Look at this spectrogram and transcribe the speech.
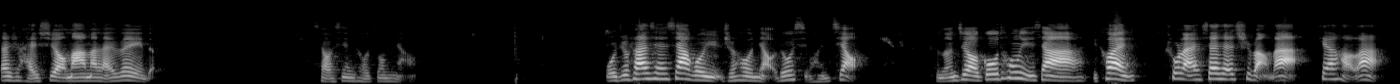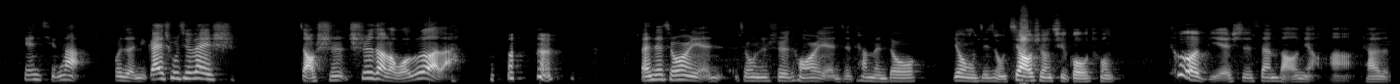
但是还需要妈妈来喂的。小心头棕鸟，我就发现下过雨之后，鸟都喜欢叫，可能就要沟通一下，你快出来晒晒翅膀吧，天好了，天晴了，或者你该出去喂食，找食吃的了，我饿了。反正总而言之，总之是总而言之，他们都用这种叫声去沟通，特别是三宝鸟啊，它的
